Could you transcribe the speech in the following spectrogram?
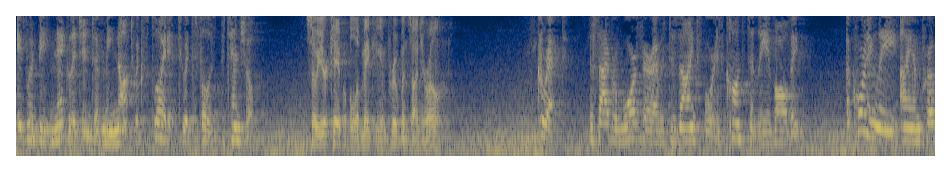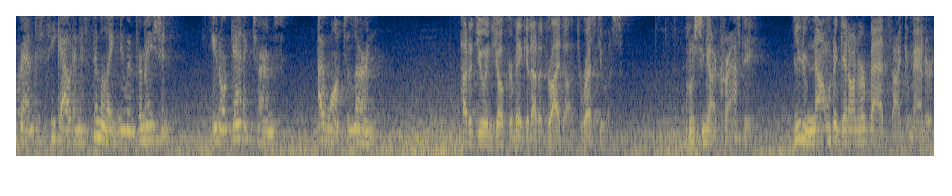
It would be negligent of me not to exploit it to its fullest potential. So you're capable of making improvements on your own? Correct. The cyber warfare I was designed for is constantly evolving. Accordingly, I am programmed to seek out and assimilate new information. In organic terms, I want to learn. How did you and Joker make it out of dry dock to rescue us? Oh, she got crafty. You do not want to get on her bad side, Commander.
